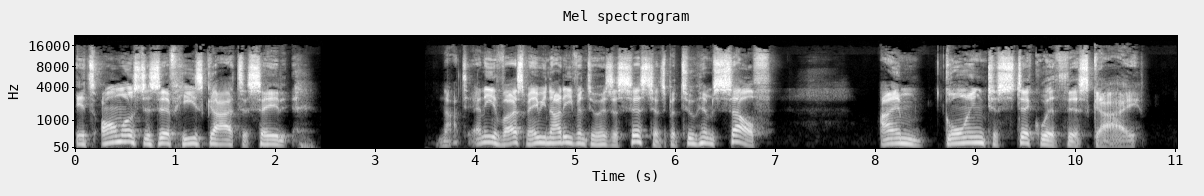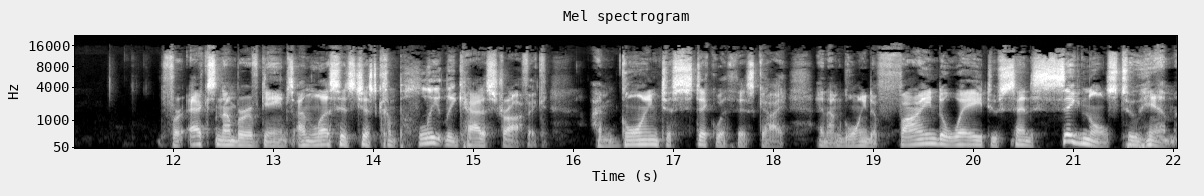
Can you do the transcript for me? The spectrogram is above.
It's almost as if he's got to say, not to any of us, maybe not even to his assistants, but to himself, I'm going to stick with this guy for X number of games, unless it's just completely catastrophic. I'm going to stick with this guy and I'm going to find a way to send signals to him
